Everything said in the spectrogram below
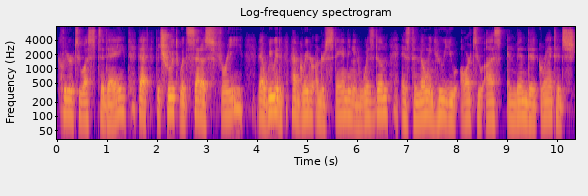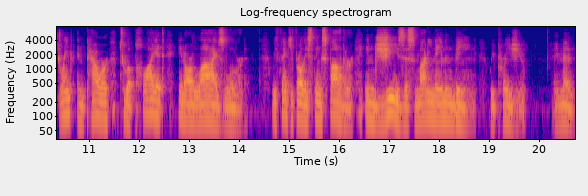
clear to us today, that the truth would set us free, that we would have greater understanding and wisdom as to knowing who you are to us, and then the granted strength and power to apply it in our lives, Lord. We thank you for all these things, Father. In Jesus' mighty name and being, we praise you. Amen.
